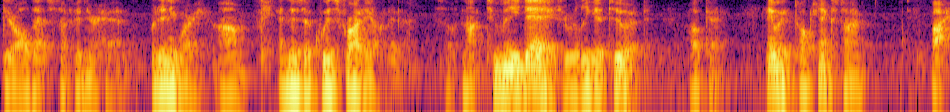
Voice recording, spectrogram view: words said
get all that stuff in your head. But anyway, um, and there's a quiz Friday on it. So not too many days to really get to it. Okay. Anyway, talk to you next time. Bye.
